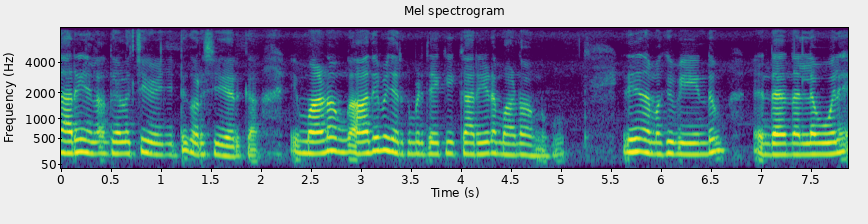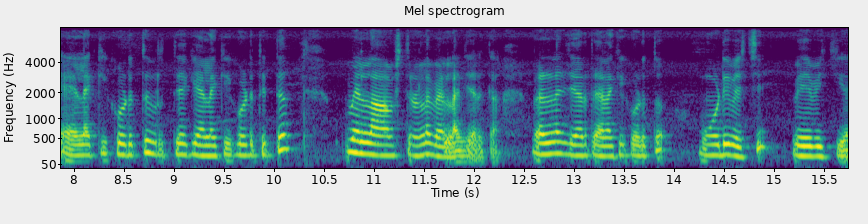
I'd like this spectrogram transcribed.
കറിയെല്ലാം തിളച്ച് കഴിഞ്ഞിട്ട് കുറച്ച് ചേർക്കാം. ഈ മണം ആദ്യമേ ചേർക്കുമ്പോഴത്തേക്ക് ഈ കറിയുടെ മണം അങ്ങ് പോകും ഇതിനെ നമുക്ക് വീണ്ടും എന്താ നല്ലപോലെ ഇളക്കി കൊടുത്ത് വൃത്തിയാക്കി ഇളക്കി കൊടുത്തിട്ട് വെള്ളം ആവശ്യത്തിനുള്ള വെള്ളം ചേർക്കുക വെള്ളം ചേർത്ത് ഇളക്കി കൊടുത്ത് മൂടി വെച്ച് വേവിക്കുക.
